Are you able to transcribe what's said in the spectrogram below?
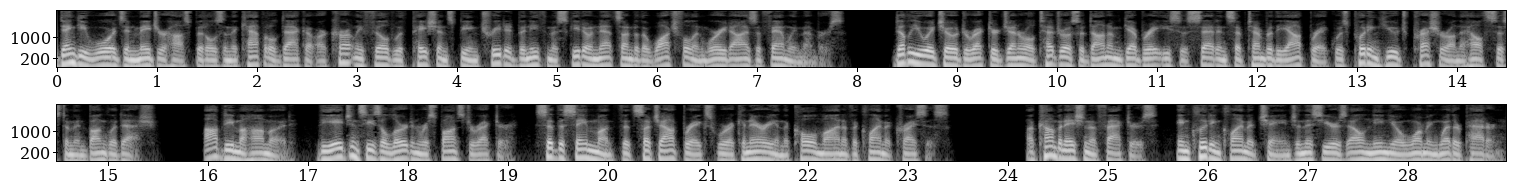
Dengue wards in major hospitals in the capital Dhaka are currently filled with patients being treated beneath mosquito nets under the watchful and worried eyes of family members. WHO Director General Tedros Adhanom Ghebreyesus said in September the outbreak was putting huge pressure on the health system in Bangladesh. Abdi Mohamud, the agency's alert and response director, said the same month that such outbreaks were a canary in the coal mine of the climate crisis. A combination of factors, including climate change and this year's El Nino warming weather pattern,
